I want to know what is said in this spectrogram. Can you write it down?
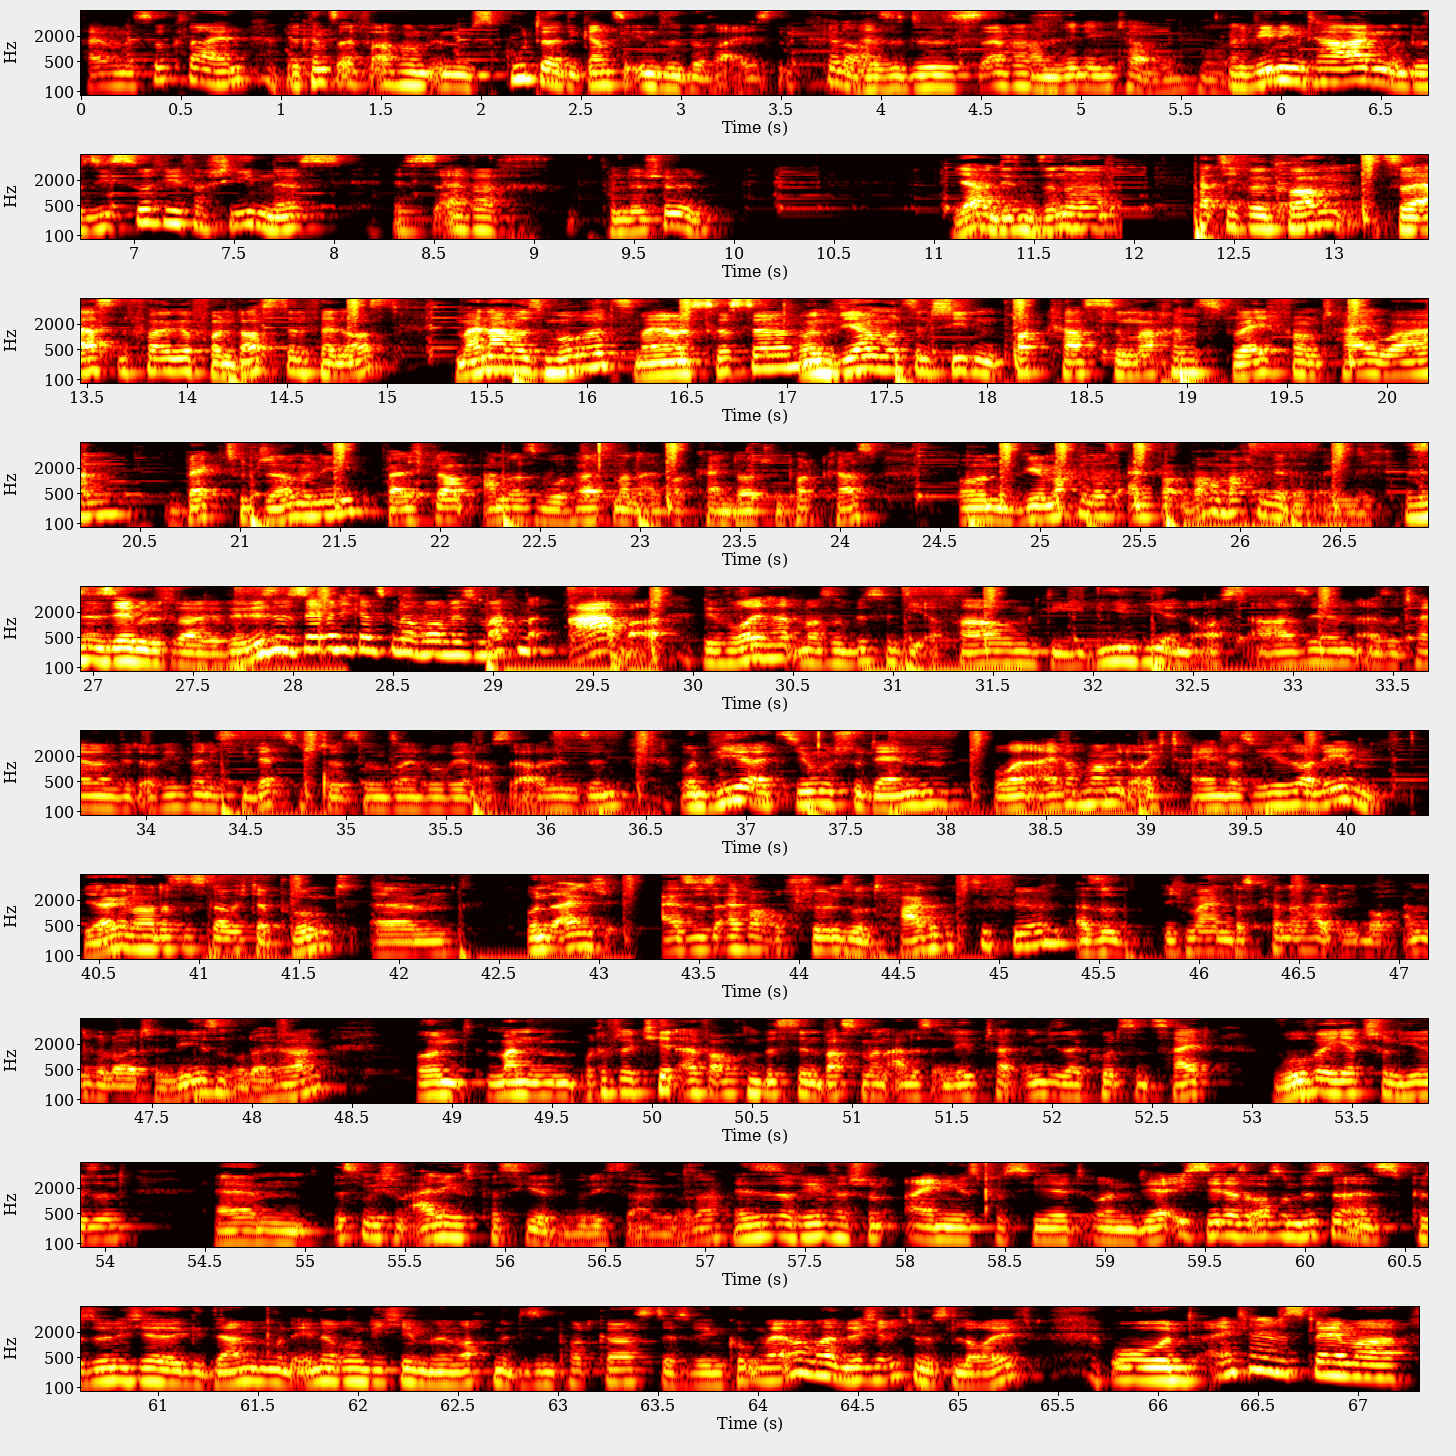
Taiwan ist so klein, du kannst einfach mit einem Scooter die ganze Insel bereisen. Genau. Also du ist einfach An wenigen Tagen. Ja. an wenigen Tagen und du siehst so viel Verschiedenes. Es ist einfach wunderschön. ja, in diesem Sinne, herzlich willkommen zur ersten Folge von Lost in Fernost. Mein Name ist Moritz Mein Name ist Tristan. und wir haben uns entschieden, einen Podcast zu machen, straight from Taiwan, back to Germany, weil ich glaube, anderswo hört man einfach keinen deutschen Podcast. Und wir machen das einfach, warum machen wir das eigentlich? Das ist eine sehr gute Frage. Wir wissen selber nicht ganz genau, warum wir es machen, aber wir wollen halt mal so ein bisschen die Erfahrung, die wir hier in Ostasien, also Taiwan wird auf jeden Fall nicht die letzte Station sein, wo wir in Ostasien sind. Und wir als junge Studenten wollen einfach mal mit euch teilen, was wir hier so erleben. Ja, genau, das ist, glaube ich, der Punkt. Ähm, und eigentlich, also es ist einfach auch schön, so ein Tagebuch zu führen. Also ich meine, das können halt eben auch andere Leute lesen oder hören. Und man reflektiert einfach auch ein bisschen, was man alles erlebt hat in dieser kurzen Zeit, wo wir jetzt schon hier sind. Ähm, ist nämlich schon einiges passiert, würde ich sagen, oder? Es ist auf jeden Fall schon einiges passiert und ja, ich sehe das auch so ein bisschen als persönliche Gedanken und Erinnerungen, die ich hier mache mit diesem Podcast. Deswegen gucken wir einfach mal, in welche Richtung es läuft. Und ein kleiner Disclaimer.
